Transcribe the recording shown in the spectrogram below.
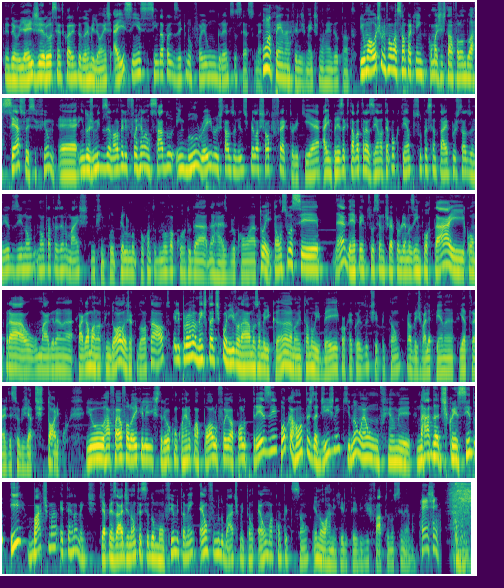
Entendeu? E aí gerou 142 milhões. Aí sim, esse sim dá para dizer que não foi um grande sucesso, né? Uma pena. Infelizmente não rendeu tanto. E uma última informação para quem, como a gente tava falando, do acesso a esse filme, é, em 2019 ele foi relançado em Blu-ray nos Estados Unidos pela Shout Factory, que é a empresa que estava trazendo até pouco tempo Super Sentai para os Estados Unidos e não, não tá trazendo mais, enfim, por, pelo, por conta do novo acordo da, da Hasbro com a Toei. Então, se você né? De repente, se você não tiver problemas em importar e comprar uma grana, pagar uma nota em dólar, já que o dólar tá alto, ele provavelmente está disponível na Amazon americana ou então no eBay, qualquer coisa do tipo. Então, talvez valha a pena ir atrás desse objeto histórico. E o Rafael falou aí que ele estreou concorrendo com o Apollo, foi o Apollo 13, Pocahontas da Disney, que não é um filme nada desconhecido, e Batman Eternamente, que apesar de não ter sido um bom filme também, é um filme do Batman, então é uma competição enorme que ele teve de fato no cinema. ざいます。変身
